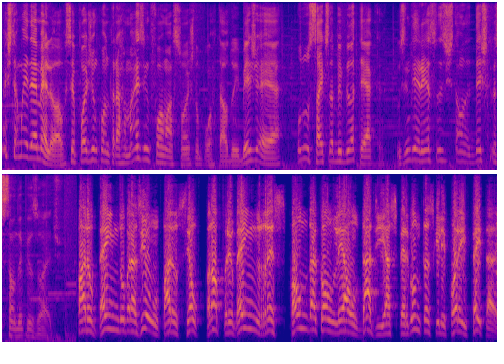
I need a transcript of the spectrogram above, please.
Mas tem uma ideia melhor: você pode encontrar mais informações no portal do IBGE ou no site da biblioteca. Os endereços estão na descrição do episódio. Para o bem do Brasil, para o seu próprio bem, responda com lealdade às perguntas que lhe forem feitas.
